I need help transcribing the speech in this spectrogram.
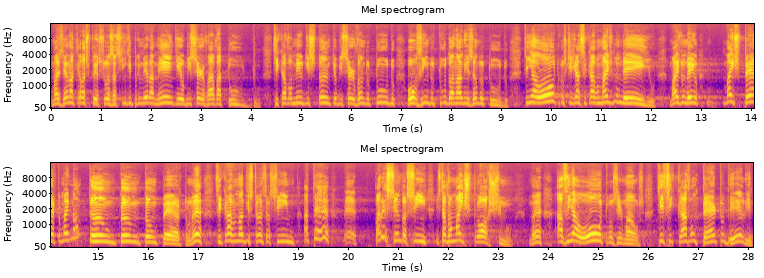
mas eram aquelas pessoas assim que, primeiramente, observava tudo, ficavam meio distante, observando tudo, ouvindo tudo, analisando tudo. Tinha outros que já ficavam mais no meio, mais no meio mais perto, mas não tão, tão, tão perto, né? Ficava numa distância assim, até é, parecendo assim, estava mais próximo. Né? Havia outros irmãos que ficavam perto dele,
